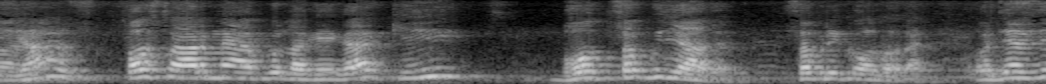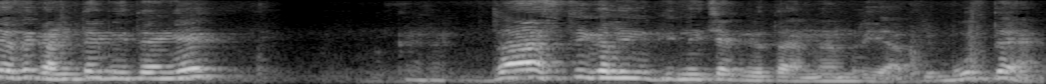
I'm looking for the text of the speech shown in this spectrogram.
यहाँ फ़र्स्ट आवर में आपको लगेगा कि बहुत सब कुछ याद है सब रिकॉल हो रहा है। और जैसे जैसे घंटे बीतेंगे ड्रास्टिकली नीचे गिरता है मेमोरी आपकी। भूलते हैं।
